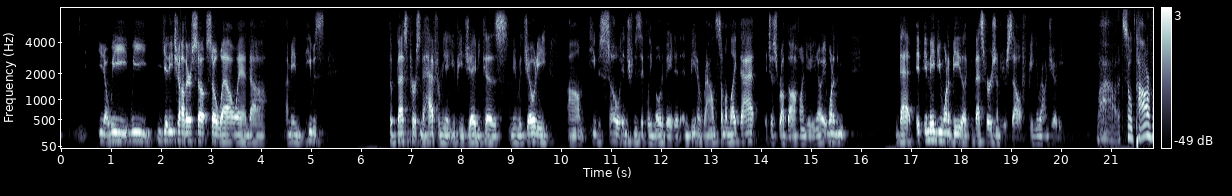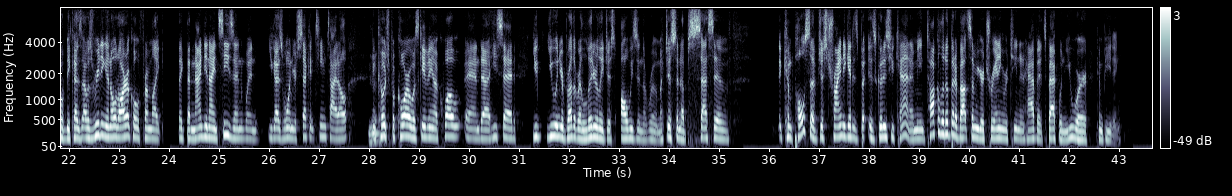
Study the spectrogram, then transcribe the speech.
you know, we we get each other so so well, and uh, I mean, he was the best person to have for me at UPJ because I mean with Jody, um, he was so intrinsically motivated and being around someone like that, it just rubbed off on you. You know, it wanted that it, it made you want to be like the best version of yourself being around Jody. Wow, that's so powerful because I was reading an old article from like like the 99 season when you guys won your second team title mm-hmm. and coach Pecora was giving a quote and uh, he said you you and your brother were literally just always in the room like just an obsessive compulsive just trying to get as as good as you can. I mean, talk a little bit about some of your training routine and habits back when you were competing.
